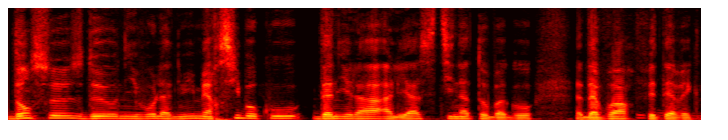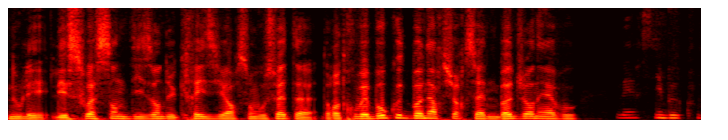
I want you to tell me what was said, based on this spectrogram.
danseuse de haut niveau la nuit. Merci beaucoup Daniela alias Tina Tobago d'avoir fêté avec nous les, les 70 ans du Crazy Horse. On vous souhaite de retrouver beaucoup de bonheur sur scène. Bonne journée à vous. Merci beaucoup.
